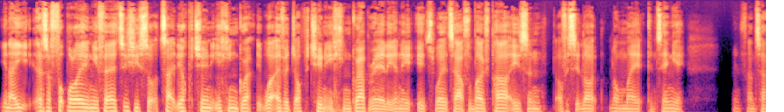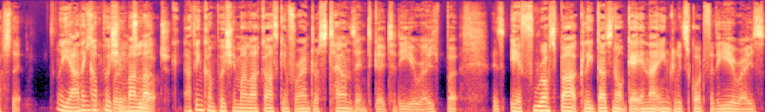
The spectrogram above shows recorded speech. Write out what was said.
you know, as a footballer in your thirties, you sort of take the opportunity you can grab, whatever opportunity you can grab, really. And it, it's worked out for both parties, and obviously, like long may it continue. Been fantastic. Yeah, I think I'm pushing my luck. I think I'm pushing my luck asking for Andros Townsend to go to the Euros. But it's- if Ross Barkley does not get in that England squad for the Euros,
